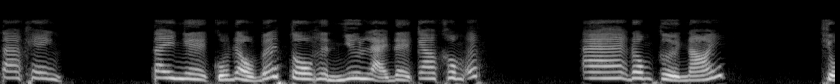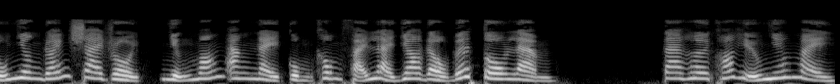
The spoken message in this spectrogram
Ta khen. Tay nghề của đầu bếp tô hình như lại đề cao không ít. A Đông cười nói. Chủ nhân đoán sai rồi, những món ăn này cùng không phải là do đầu bếp tô làm. Ta hơi khó hiểu nhíu mày.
